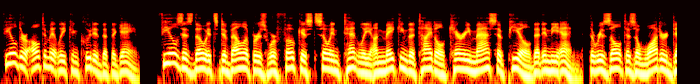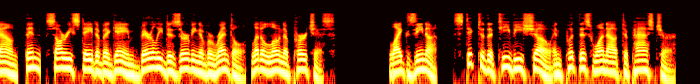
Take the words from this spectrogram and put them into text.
Fielder ultimately concluded that the game feels as though its developers were focused so intently on making the title carry mass appeal that in the end, the result is a watered-down, thin, sorry state of a game barely deserving of a rental, let alone a purchase. Like Xena. Stick to the TV show and put this one out to pasture.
